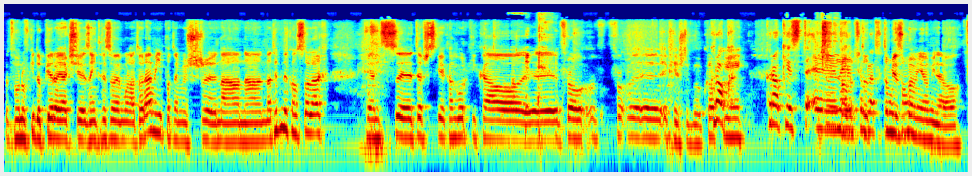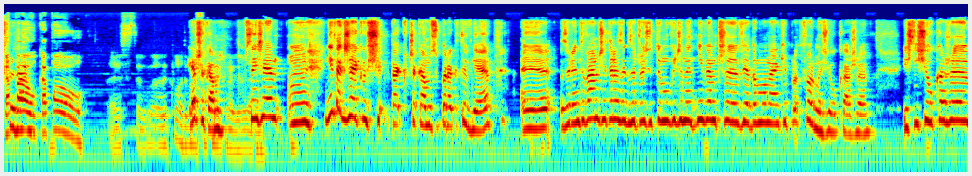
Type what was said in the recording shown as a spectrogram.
platformówki dopiero jak się zainteresowałem emulatorami, potem już na, na, na tylnych konsolach, więc e, te wszystkie kangurki Kao, e, fro, fro, e, jakie jeszcze były? Kroki? Krok. Krok jest e, najlepszą to, to, to mnie zupełnie ominęło. Kapał, kapał! Jest Ja czekam. W sensie, mm, nie tak, że jakoś tak czekam super aktywnie. Zorientowałam się teraz, jak zacząłeś o tym mówić, że nawet nie wiem, czy wiadomo, na jakie platformy się ukaże. Jeśli się ukaże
